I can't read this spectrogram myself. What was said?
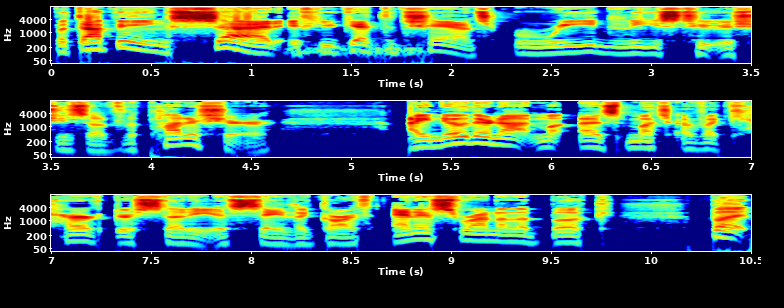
But that being said, if you get the chance, read these two issues of The Punisher. I know they're not mu- as much of a character study as, say, the Garth Ennis run on the book, but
